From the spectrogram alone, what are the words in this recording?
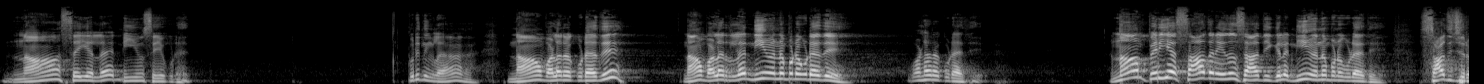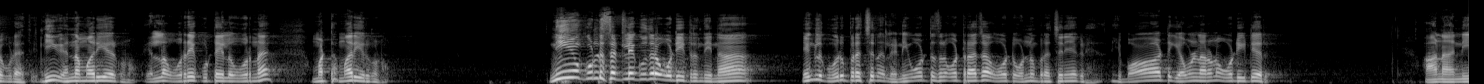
நான் செய்யலை நீயும் செய்யக்கூடாது. புரியுதுங்களா? நான் வளரக்கூடாது நான் வளரல நீ என்ன பண்ணக்கூடாது? வளரக்கூடாது. நான் பெரிய சாதனை எதுவும் சாதிக்கல நீ என்ன பண்ணக்கூடாது? சாதிச்சிடக்கூடாது. நீ என்ன மாதிரியே இருக்கணும். எல்லாம் ஒரே குட்டையில் ஊர்ன மட்ட மாதிரி இருக்கணும். நீயும் குண்டு செட்டிலே குதிரை ஓட்டிகிட்டு இருந்தீங்கன்னா எங்களுக்கு ஒரு பிரச்சனை இல்லை. நீ ஓட்டு ஓட்டு ராஜா ஓட்டு ஒன்றும் பிரச்சனையே கிடையாது. நீ பாட்டுக்கு எவ்வளோ நேரம்னா ஓட்டிக்கிட்டே இரு. ஆனால் நீ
